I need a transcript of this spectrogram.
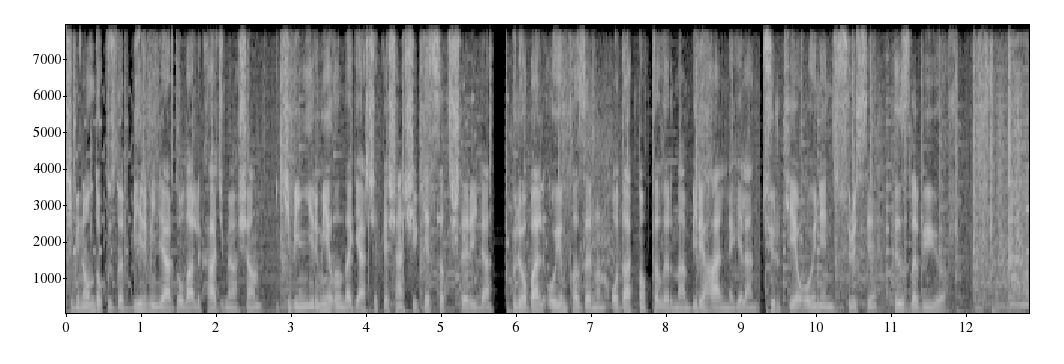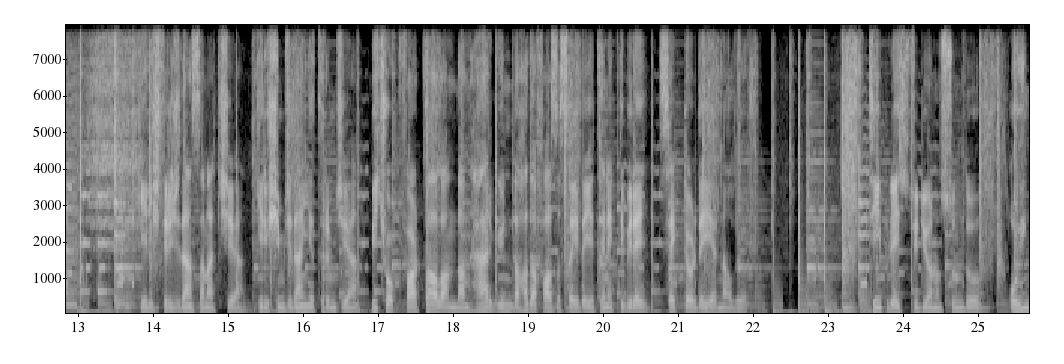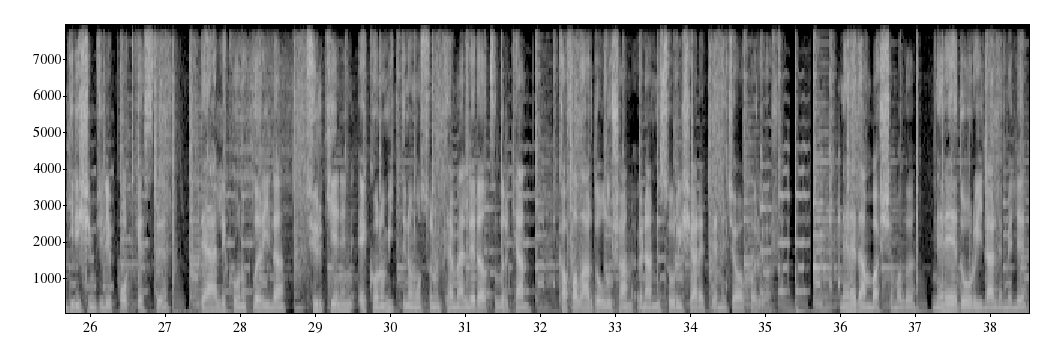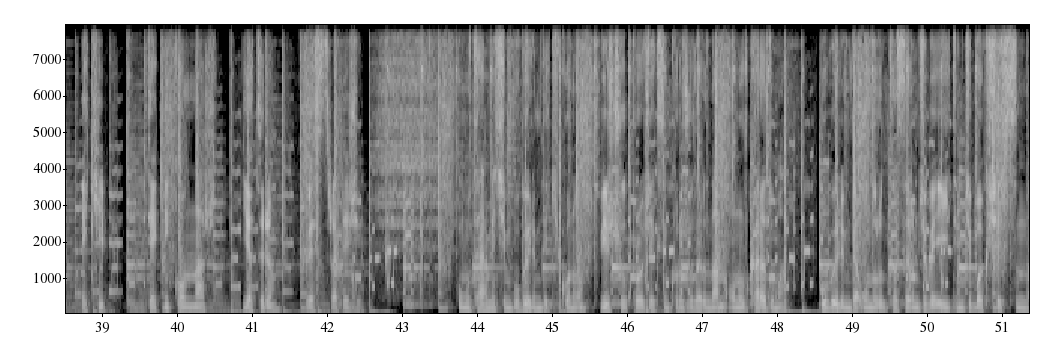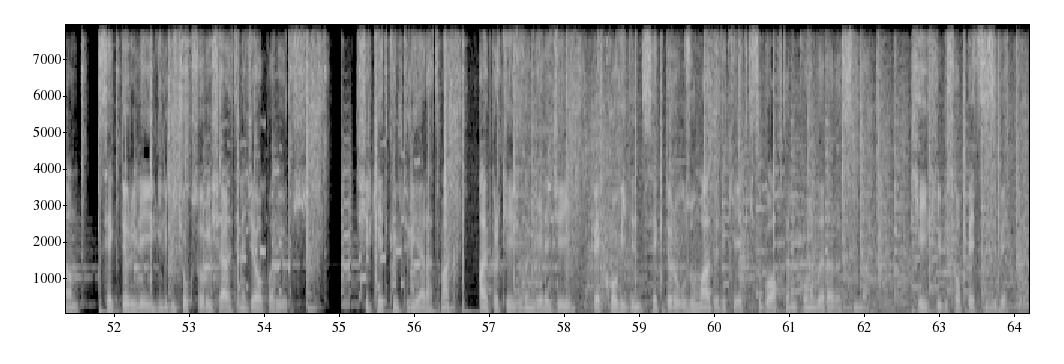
2019'da 1 milyar dolarlık hacmi aşan, 2020 yılında gerçekleşen şirket satışlarıyla global oyun pazarının odak noktalarından biri haline gelen Türkiye oyun endüstrisi hızla büyüyor. Geliştiriciden sanatçıya, girişimciden yatırımcıya birçok farklı alandan her gün daha da fazla sayıda yetenekli birey sektörde yerini alıyor. T-Play Stüdyo'nun sunduğu Oyun Girişimciliği Podcast'i değerli konuklarıyla Türkiye'nin ekonomik dinamosunun temelleri atılırken kafalarda oluşan önemli soru işaretlerine cevap arıyor. Nereden başlamalı, nereye doğru ilerlemeli, ekip, teknik konular, yatırım ve strateji. Umut Ermeç'in bu bölümdeki konu Virtual Projects'in kurucularından Onur Karaduman. Bu bölümde Onur'un tasarımcı ve eğitimci bakış açısından sektör ile ilgili birçok soru işaretine cevap arıyoruz. Şirket kültürü yaratmak, Hyper Casual'ın geleceği ve Covid'in sektöre uzun vadedeki etkisi bu haftanın konuları arasında. Keyifli bir sohbet sizi bekliyor.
